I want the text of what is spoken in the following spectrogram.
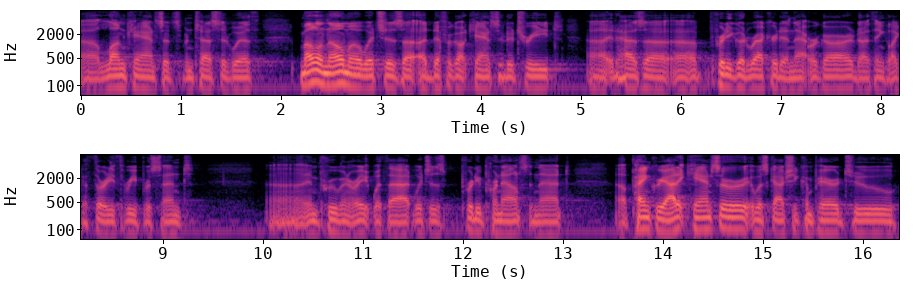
uh, lung cancer. It's been tested with melanoma, which is a, a difficult cancer to treat. Uh, it has a, a, pretty good record in that regard. I think like a 33 percent uh, improvement rate with that, which is pretty pronounced in that. Uh, pancreatic cancer, it was actually compared to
